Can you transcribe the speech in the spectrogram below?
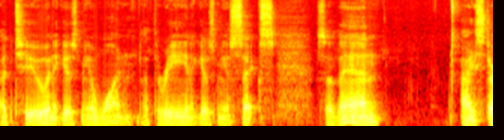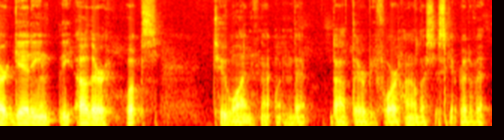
a 2 and it gives me a 1, a 3 and it gives me a 6. So then I start getting the other, whoops, 2, 1, that one, that dot there before. Oh, let's just get rid of it.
